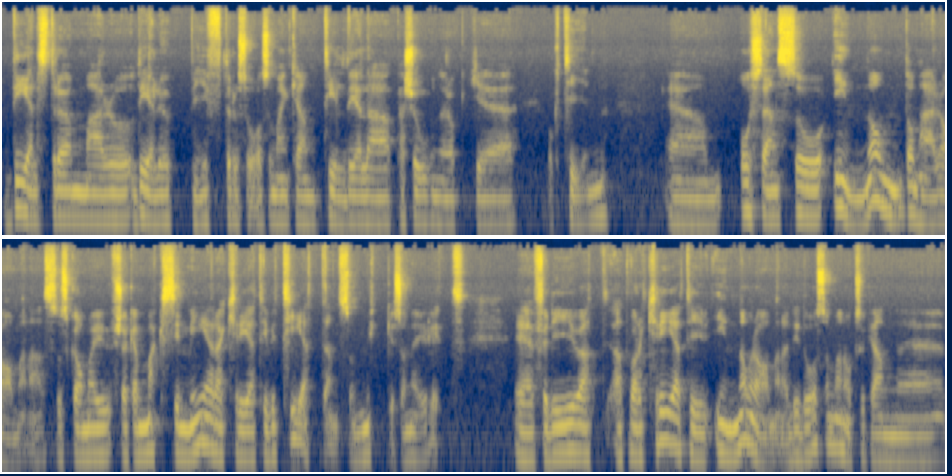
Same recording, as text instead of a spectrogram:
delströmmar och deluppgifter och så, som man kan tilldela personer och eh, och team. Ehm, och sen så inom de här ramarna så ska man ju försöka maximera kreativiteten så mycket som möjligt. Ehm, för det är ju att, att vara kreativ inom ramarna, det är då som man också kan... Eh,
